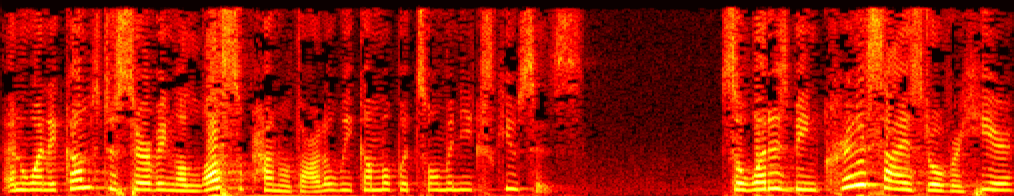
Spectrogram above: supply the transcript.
And when it comes to serving Allah subhanahu wa ta'ala, we come up with so many excuses. So what is being criticized over here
